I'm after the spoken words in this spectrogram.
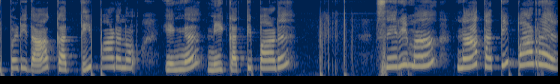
இப்படி தான் கத்தி பாடணும். எங்க நீ கத்தி பாடு. சரிம்மா நான் கத்தி பாடுறேன்.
